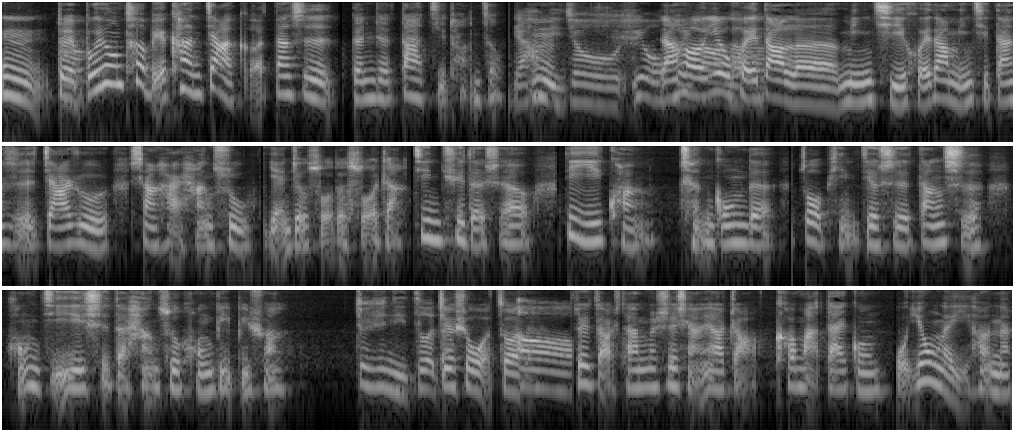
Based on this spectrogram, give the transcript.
嗯，对，不用特别看价格，但是跟着大集团走。然后你就又然后又回到了民企，回到民企，当时加入上海航速研究所的所长。进去的时候，第一款成功的作品就是当时红极一时的航速红 BB 霜。就是你做的，就是我做的。最早他们是想要找科马代工，我用了以后呢，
